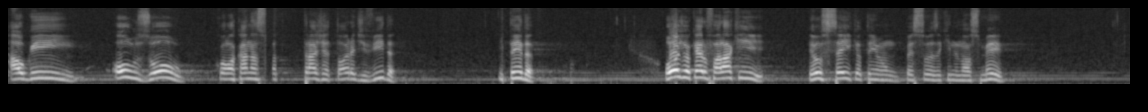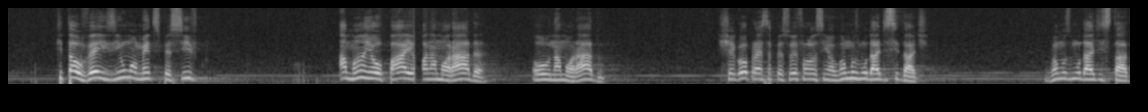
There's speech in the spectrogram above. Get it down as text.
alguém ousou colocar na sua trajetória de vida. Entenda. Hoje eu quero falar que eu sei que eu tenho pessoas aqui no nosso meio que talvez em um momento específico a mãe ou o pai ou a namorada ou o namorado chegou para essa pessoa e falou assim: ó, vamos mudar de cidade, vamos mudar de estado,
